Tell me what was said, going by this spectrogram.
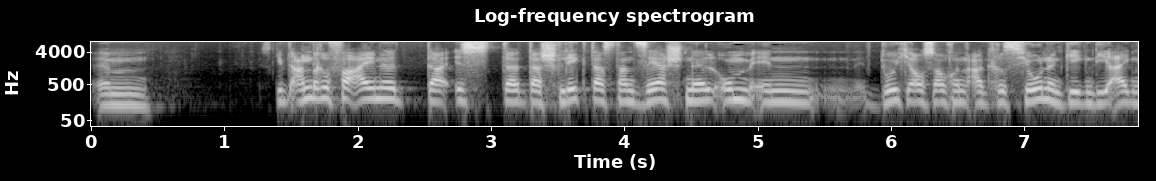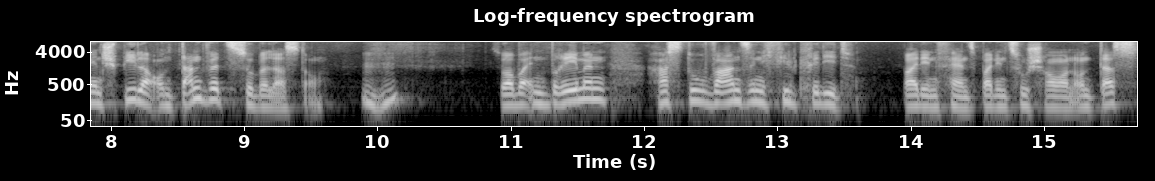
Ähm, es gibt andere Vereine, da, ist, da, da schlägt das dann sehr schnell um in durchaus auch in Aggressionen gegen die eigenen Spieler und dann wird es zur Belastung. So, aber in Bremen hast du wahnsinnig viel Kredit bei den Fans, bei den Zuschauern und das,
